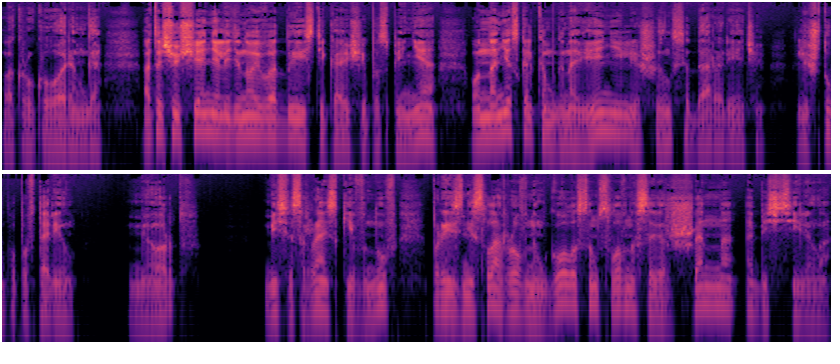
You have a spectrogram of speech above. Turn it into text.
вокруг Уоринга. От ощущения ледяной воды, стекающей по спине, он на несколько мгновений лишился дара речи. Лишь тупо повторил «Мертв?» Миссис Райс, кивнув, произнесла ровным голосом, словно совершенно обессилила.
